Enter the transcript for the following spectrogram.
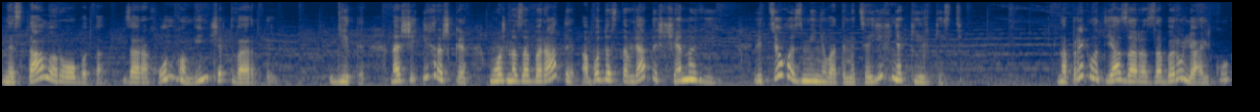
Не стало робота. За рахунком він четвертий. Діти, наші іграшки можна забирати або доставляти ще нові. Від цього змінюватиметься їхня кількість. Наприклад, я зараз заберу ляльку,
